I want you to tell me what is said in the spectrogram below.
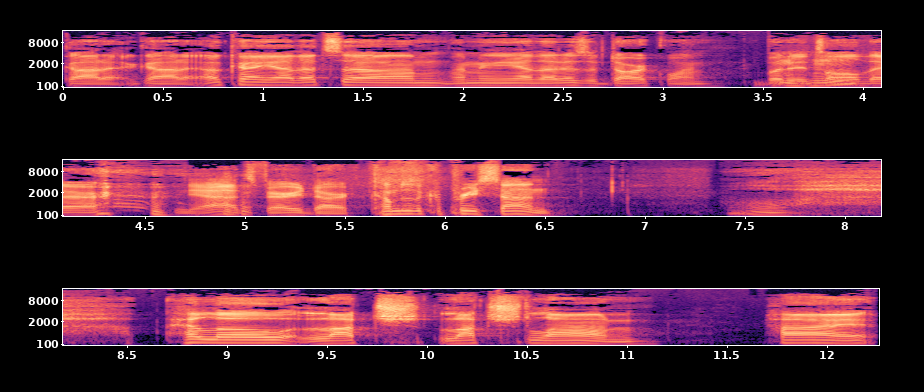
Got it. Got it. Okay. Yeah. That's. Um. I mean. Yeah. That is a dark one, but it's all there. Yeah, it's very dark. Comes with a Capri Sun. Oh. Hello, Lach Lachlan. Hi,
